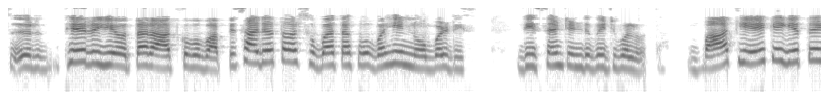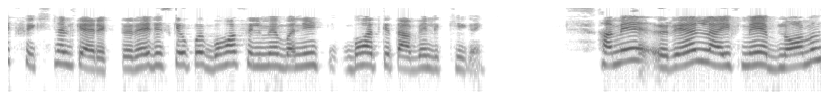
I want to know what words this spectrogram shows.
پھر یہ ہوتا رات کو وہ واپس آ جاتا اور صبح تک وہ وہی نوبل ڈیسنٹ انڈیویجل ہوتا بات یہ ہے کہ یہ تو ایک فکشنل کیریکٹر ہے جس کے اوپر بہت فلمیں بنی بہت کتابیں لکھی گئیں ہمیں ریئل لائف میں اب نارمل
